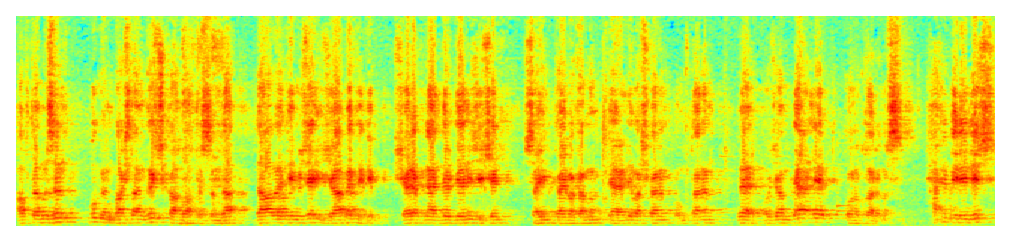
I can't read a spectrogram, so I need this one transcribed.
haftamızın bugün başlangıç kahvaltısında davetimize icabet edip şereflendirdiğiniz için Sayın Kaymakamım, değerli başkanım, komutanım ve hocam değerli konuklarımız. Her biriniz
